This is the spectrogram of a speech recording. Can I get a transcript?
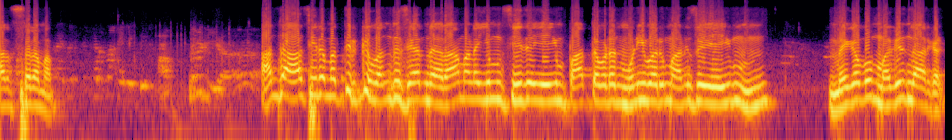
ஆசிரமம். அந்த ஆசிரமத்திற்கு வந்து சேர்ந்த ராமனையும் சீதையையும் பார்த்தவுடன் முனிவரும் அனுசூயையும் மிகவும் மகிழ்ந்தார்கள்.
